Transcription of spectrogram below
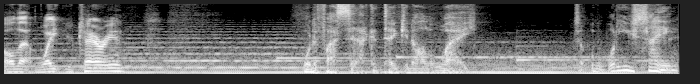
All that weight you're carrying? What if I said I could take it all away? So, what are you saying?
